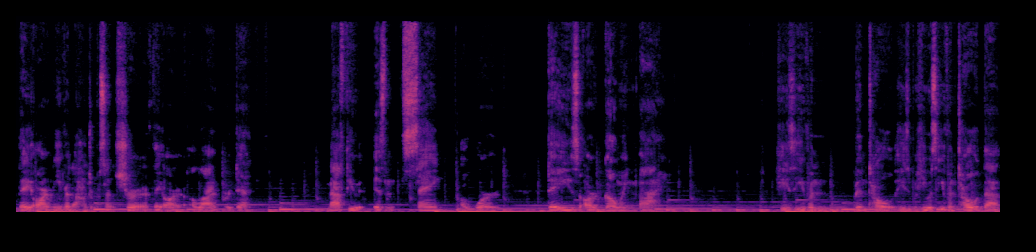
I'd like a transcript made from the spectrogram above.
They aren't even 100% sure if they are alive or dead. Matthew isn't saying a word. Days are going by. He's even been told he's he was even told that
